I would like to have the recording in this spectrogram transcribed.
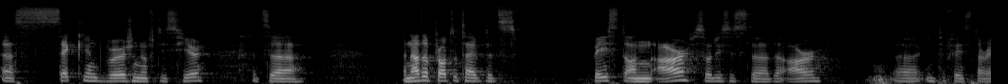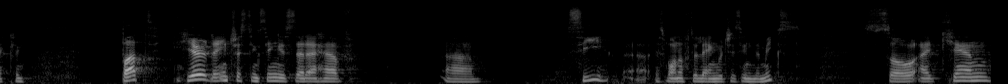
a second version of this here. It's a, another prototype that's based on R. So this is the, the R uh, interface directly. But here, the interesting thing is that I have uh, C uh, as one of the languages in the mix. So I can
